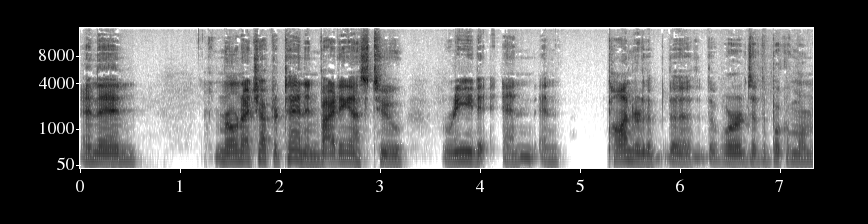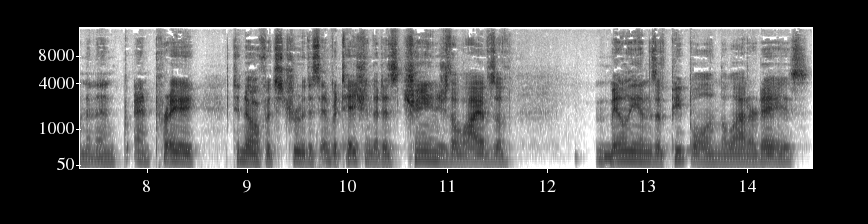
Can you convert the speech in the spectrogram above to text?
and then Moroni chapter ten, inviting us to read and and ponder the, the the words of the Book of Mormon, and then and pray to know if it's true. This invitation that has changed the lives of millions of people in the latter days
